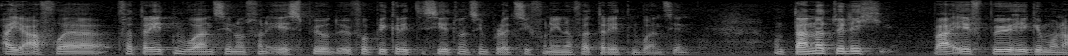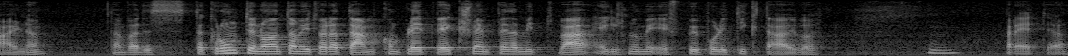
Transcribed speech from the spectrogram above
ein Jahr vorher vertreten worden sind und von SP und ÖVP kritisiert worden sind, plötzlich von ihnen vertreten worden sind. Und dann natürlich war FPÖ hegemonal. Ne? Dann war das der Grundtenor und damit war der Damm komplett weggeschwemmt, weil damit war eigentlich nur mehr FPÖ-Politik da über hm. breit. Ja.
